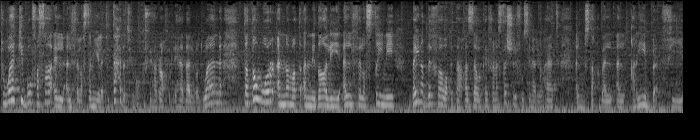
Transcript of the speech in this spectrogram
تواكب فصائل الفلسطينية التي اتحدت في موقفها الرافض لهذا العدوان تطور النمط النضالي الفلسطيني بين الضفة وقطاع غزة وكيف نستشرف سيناريوهات المستقبل القريب في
